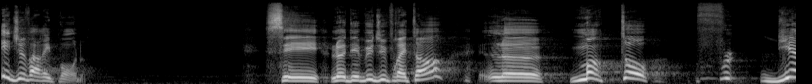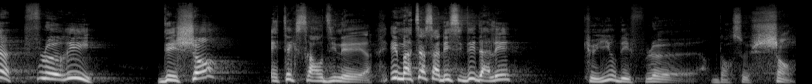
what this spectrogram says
et Dieu va répondre. C'est le début du printemps, le manteau bien fleuri des champs est extraordinaire. Et Mathias a décidé d'aller cueillir des fleurs dans ce champ.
